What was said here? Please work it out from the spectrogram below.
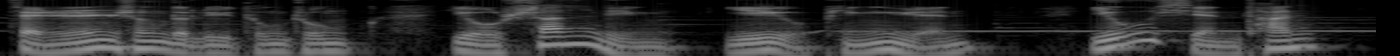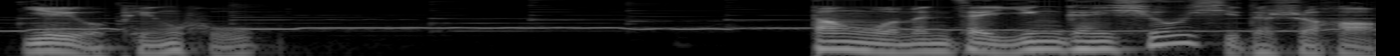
在人生的旅途中，有山岭，也有平原；有险滩，也有平湖。当我们在应该休息的时候，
